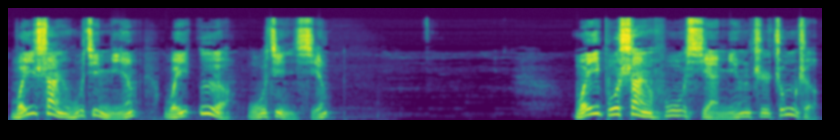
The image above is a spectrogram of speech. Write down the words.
为善无尽名，为恶无尽行。为不善乎显明之中者，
